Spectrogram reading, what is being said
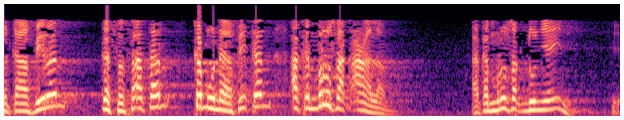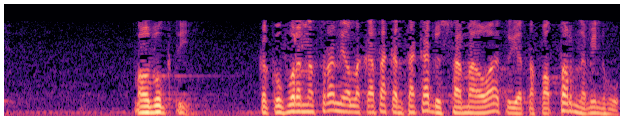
Kekafiran, kesesatan, kemunafikan akan merusak alam. Akan merusak dunia ini. Mau bukti. Kekufuran Nasrani Allah katakan takadus samawatu yatafattarna minhu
